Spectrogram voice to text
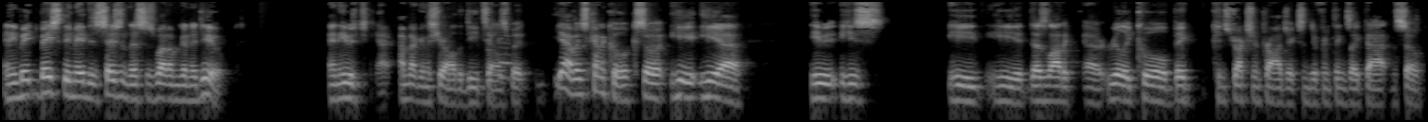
and he basically made the decision. This is what I'm going to do. And he was. I'm not going to share all the details, but yeah, it was kind of cool. So he he uh, he he's he he does a lot of uh, really cool big construction projects and different things like that. And so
